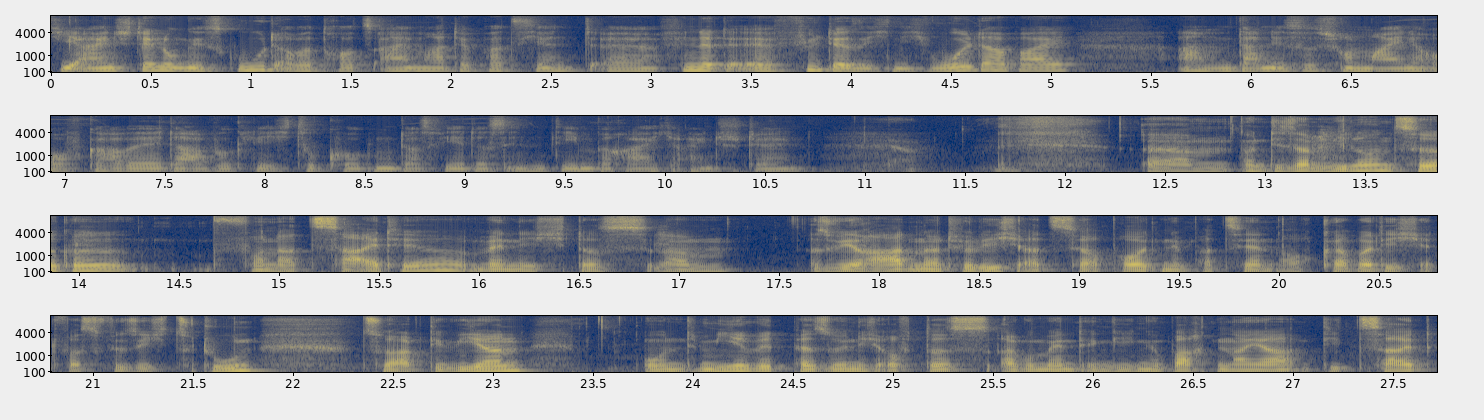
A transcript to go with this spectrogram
die Einstellung ist gut, aber trotz allem hat der Patient, äh, findet, äh, fühlt er sich nicht wohl dabei ähm, dann ist es schon meine Aufgabe, da wirklich zu gucken, dass wir das in dem Bereich einstellen. Ja. Ähm, und dieser Milon-Zirkel von der Zeit her, wenn ich das, ähm, also wir raten natürlich als Therapeuten den Patienten auch körperlich etwas für sich zu tun, zu aktivieren. Und mir wird persönlich oft das Argument entgegengebracht, naja, die Zeit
